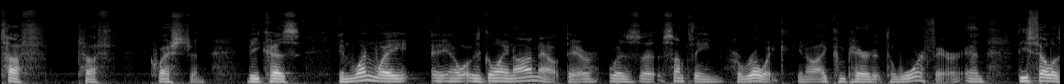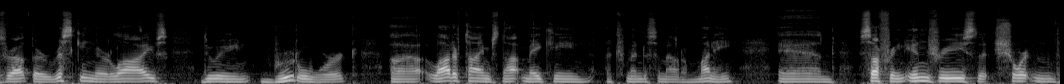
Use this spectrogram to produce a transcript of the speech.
tough, tough question because, in one way, you know, what was going on out there was uh, something heroic. You know, I compared it to warfare, and these fellows are out there risking their lives, doing brutal work, uh, a lot of times not making a tremendous amount of money and suffering injuries that shortened,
